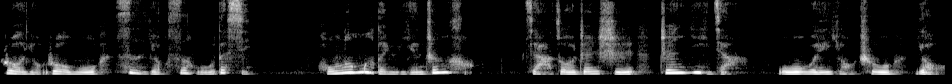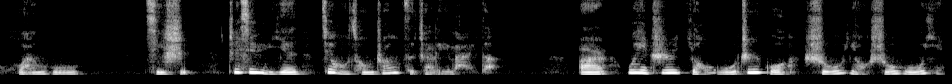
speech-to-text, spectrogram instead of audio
若有若无，似有似无的戏，《红楼梦》的语言真好，假作真实，真亦假，无为有处，有还无。其实这些语言就从庄子这里来的。而未知有无之果，孰有孰无也？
